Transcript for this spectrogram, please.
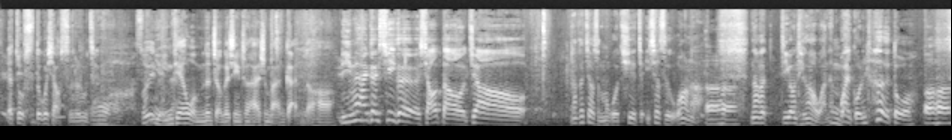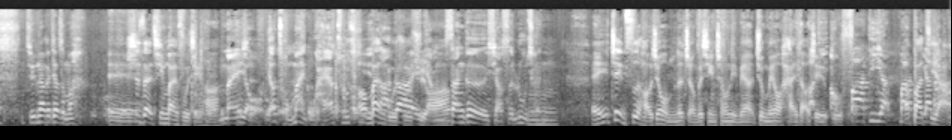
对，要坐十多个小时的路程。哇，所以明天我们的整个行程还是蛮赶的哈。里面还可以去一个小岛叫。那个叫什么？我去一下子忘了。那个地方挺好玩的，外国人特多。就那个叫什么？呃，是在清迈附近哈？没有，要从曼谷还要出去，哦曼谷出去啊两三个小时路程。哎，这次好像我们的整个行程里面就没有海岛这一部分。巴蒂亚，啊，巴提雅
